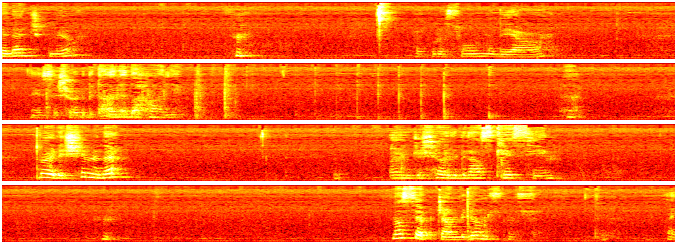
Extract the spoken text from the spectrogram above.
neden çıkmıyor? Ay burası olmadı ya. Neyse şöyle bir tane daha alayım. Böyle şimdi önce şöyle biraz keseyim. Nasıl yapacağım biliyor musunuz? Ay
